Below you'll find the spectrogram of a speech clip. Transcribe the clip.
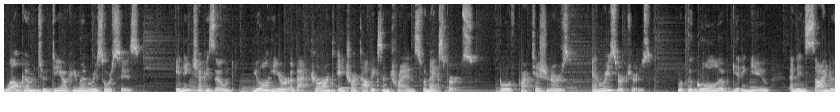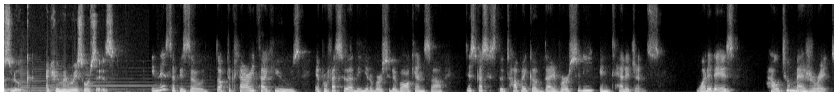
Welcome to Dear Human Resources. In each episode, you'll hear about current HR topics and trends from experts, both practitioners and researchers, with the goal of giving you an insider's look at human resources. In this episode, Dr. Claretha Hughes, a professor at the University of Arkansas, discusses the topic of diversity intelligence what it is, how to measure it,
